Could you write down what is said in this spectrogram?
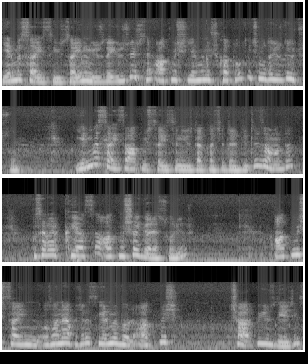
20 sayısı sayının yüzde 100'ü ise 60 20'nin 3 katı olduğu için o da yüzde 300 olur. 20 sayısı 60 sayısının yüzde kaçıdır dediği zaman da bu sefer kıyası 60'a göre soruyor. 60 sayının o zaman ne yapacağız? 20 bölü 60 çarpı 100 diyeceğiz.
